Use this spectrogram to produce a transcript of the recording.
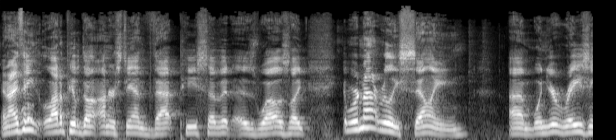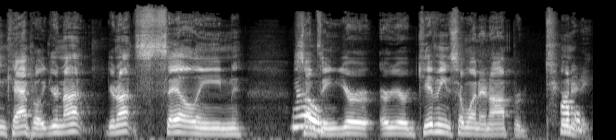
And I think a lot of people don't understand that piece of it as well as like we're not really selling um, when you're raising capital. You're not you're not selling no. something you're or you're giving someone an opportunity.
